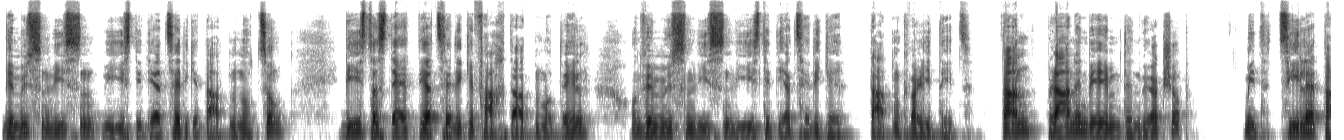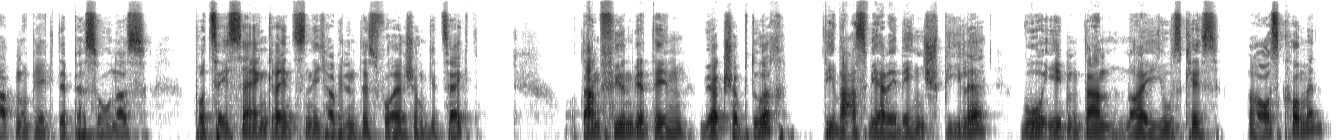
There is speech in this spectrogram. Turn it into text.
Wir müssen wissen, wie ist die derzeitige Datennutzung, wie ist das derzeitige Fachdatenmodell und wir müssen wissen, wie ist die derzeitige Datenqualität. Dann planen wir eben den Workshop mit Ziele, Datenobjekte, Personas, Prozesse eingrenzen. Ich habe Ihnen das vorher schon gezeigt. Dann führen wir den Workshop durch die Was wäre wenn Spiele, wo eben dann neue Use Case rauskommen.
